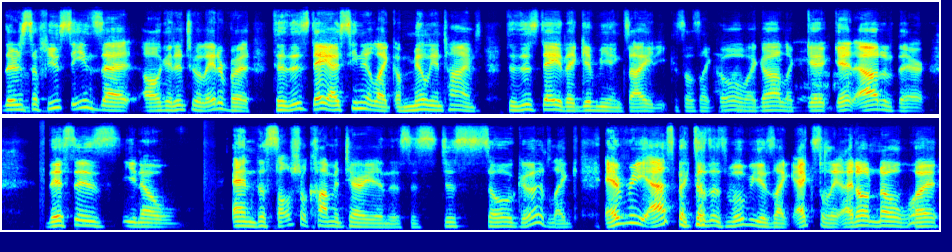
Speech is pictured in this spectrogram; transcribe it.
there's a few scenes that I'll get into it later, but to this day, I've seen it like a million times. To this day, they give me anxiety because I was like, oh my god, like get get out of there. This is you know and the social commentary in this is just so good. Like every aspect of this movie is like excellent. I don't know what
